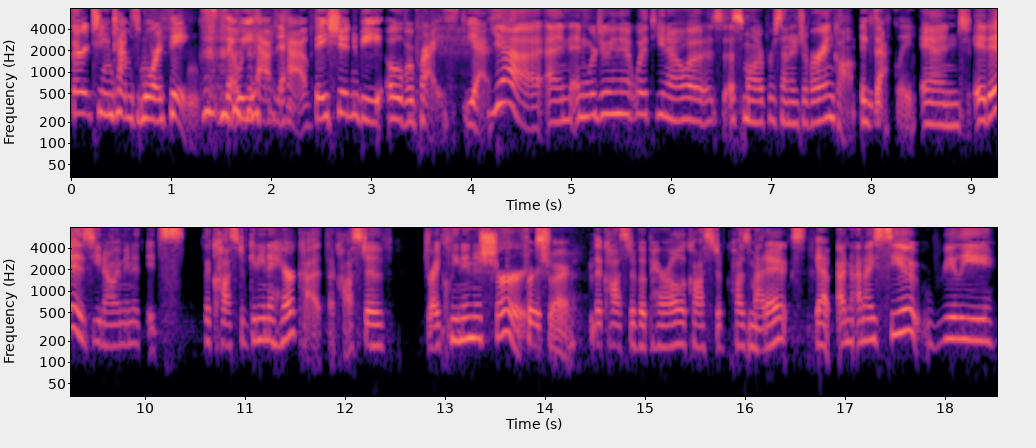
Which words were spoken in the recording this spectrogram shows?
13 times more things that we have to have. They shouldn't be overpriced. Yes. Yeah, and and we're doing it with you know a, a smaller percentage of our income. Exactly. And it is, you know, I mean, it, it's the cost of getting a haircut, the cost of dry cleaning a shirt, For sure. the cost of apparel, the cost of cosmetics. Yep. And and I see it really,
